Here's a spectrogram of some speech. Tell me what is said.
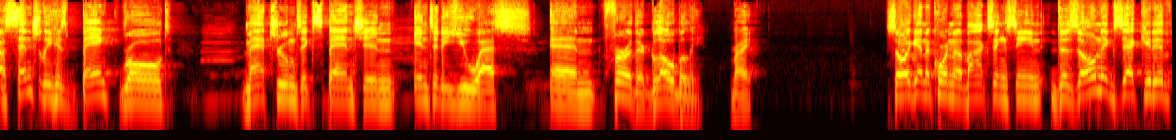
essentially has bankrolled Matchroom's expansion into the US and further globally, right? So again, according to the boxing scene, DAZN executive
